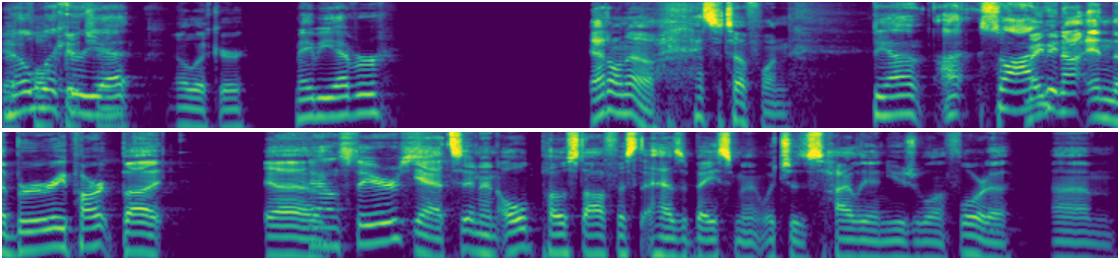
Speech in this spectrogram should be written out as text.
Yeah, no liquor kitchen, yet. No liquor. Maybe ever. I don't know. That's a tough one. Yeah. I, so I Maybe not in the brewery part, but uh, downstairs. yeah, it's in an old post office that has a basement, which is highly unusual in Florida. Um,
